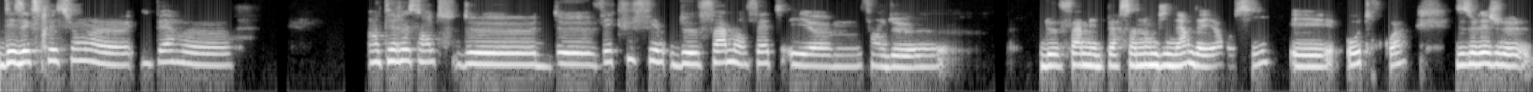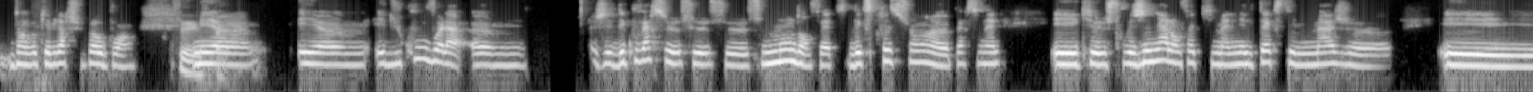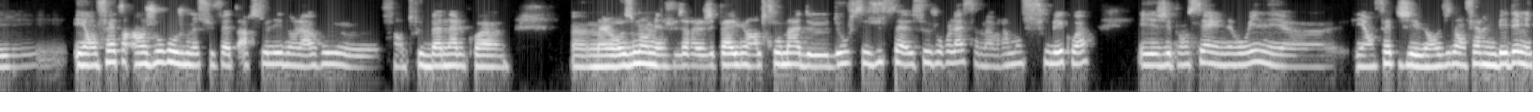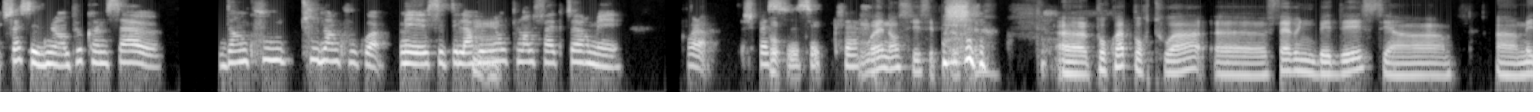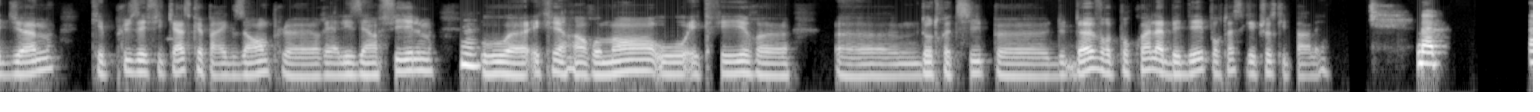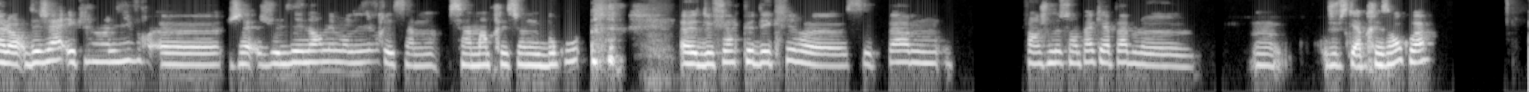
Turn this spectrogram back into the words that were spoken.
des expressions hyper intéressantes de, de vécu de femmes, en fait, et euh, enfin de, de femmes et de personnes non binaires d'ailleurs aussi, et autres, quoi. Désolée, je, dans le vocabulaire, je suis pas au point. Mais, euh, et, euh, et du coup, voilà, euh, j'ai découvert ce, ce, ce, ce, monde, en fait, d'expression euh, personnelle et que je trouvais génial, en fait, qui maniait le texte et l'image. Euh, et, et en fait, un jour où je me suis fait harceler dans la rue, euh, enfin, un truc banal, quoi. Euh, malheureusement, mais je veux dire, j'ai pas eu un trauma de, de ouf. C'est juste ça, ce jour-là, ça m'a vraiment saoulé, quoi. Et j'ai pensé à une héroïne et, euh, et en fait, j'ai eu envie d'en faire une BD. Mais tout ça, c'est venu un peu comme ça, euh, d'un coup, tout d'un coup, quoi. Mais c'était la mmh. réunion de plein de facteurs, mais voilà. Je sais pas oh. si c'est clair. Ouais, non, si, c'est clair. Pourquoi pour toi faire une BD c'est un, un, médium qui est plus efficace que par exemple euh, réaliser un film mm. ou euh, écrire un roman ou écrire euh, d'autres types d'œuvres Pourquoi la BD pour toi c'est quelque chose qui te parlait? Bah, alors déjà écrire un livre, je, lis énormément de livres et ça m'impressionne beaucoup. de faire que d'écrire, c'est pas enfin je me sens pas capable jusqu'à présent quoi.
